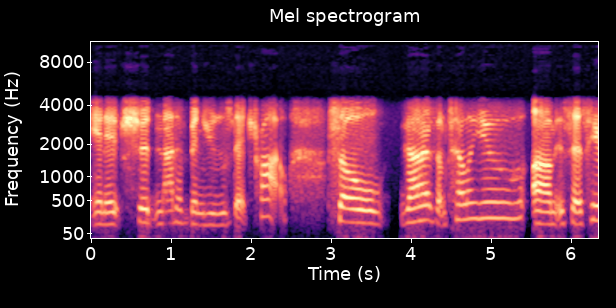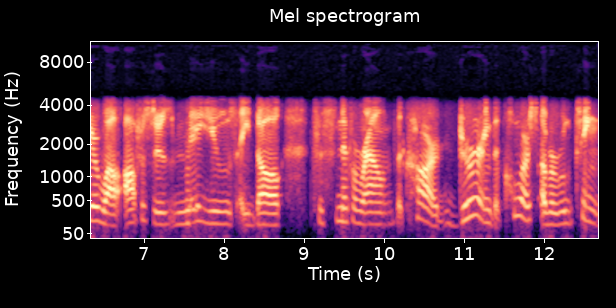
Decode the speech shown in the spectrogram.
in it should not have been used at trial so Guys, I'm telling you, um, it says here while officers may use a dog to sniff around the car during the course of a routine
